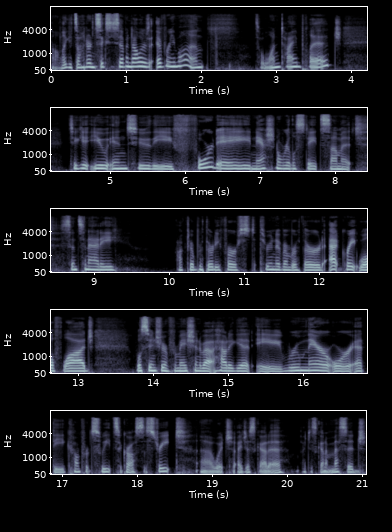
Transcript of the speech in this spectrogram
not like it's $167 every month. It's a one time pledge to get you into the four day National Real Estate Summit, Cincinnati, October 31st through November 3rd at Great Wolf Lodge. We'll send you information about how to get a room there or at the Comfort Suites across the street, uh, which I just got a I just got a message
